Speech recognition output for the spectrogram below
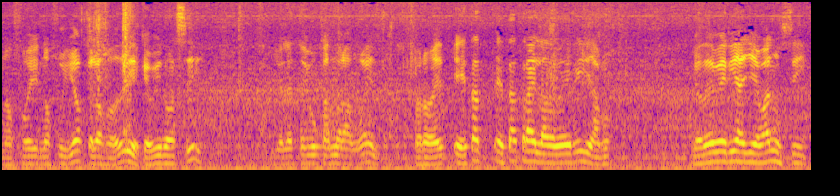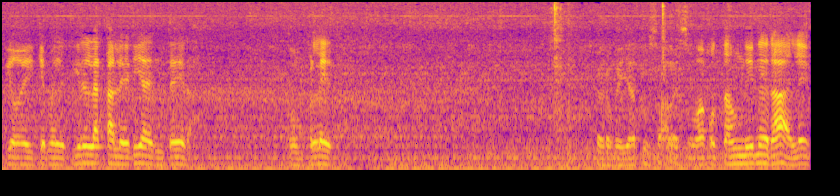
no fui, no fui yo que lo jodí, es que vino así yo le estoy buscando la vuelta. Pero e, esta, esta trailer deberíamos Yo debería llevar un sitio y que me le tire la cablería entera, completa. Pero que ya tú sabes, eso va a costar un dineral, eh.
